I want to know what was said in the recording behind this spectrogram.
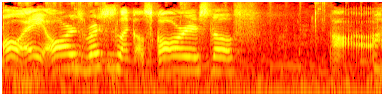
Oh, ARs versus like a scar and stuff. Nah,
